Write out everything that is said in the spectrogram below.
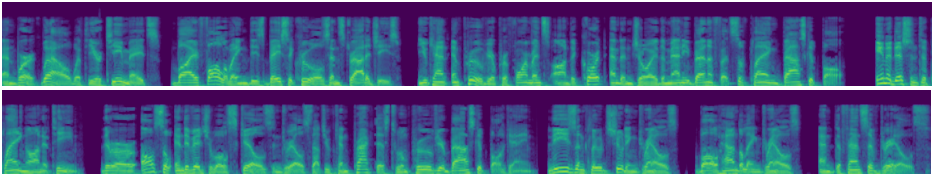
and work well with your teammates. By following these basic rules and strategies, you can improve your performance on the court and enjoy the many benefits of playing basketball. In addition to playing on a team, there are also individual skills and drills that you can practice to improve your basketball game. These include shooting drills, ball handling drills, and defensive drills.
